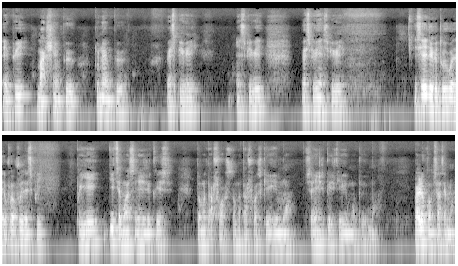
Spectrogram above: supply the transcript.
Et puis, marchez un peu, tournez un peu, respirez, inspirez, respirez, inspirez. Essayez de retrouver vos, vos esprits. Priez, dites-moi, Seigneur Jésus-Christ, donne-moi ta force, donne-moi ta force, guéris-moi. Seigneur Jésus-Christ, guéris-moi, guéris-moi. Parlez comme ça seulement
